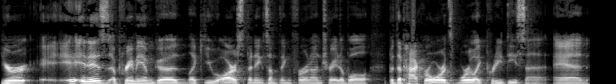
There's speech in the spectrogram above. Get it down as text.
you're, it it is a premium good. Like, you are spending something for an untradeable, but the pack rewards were, like, pretty decent. And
